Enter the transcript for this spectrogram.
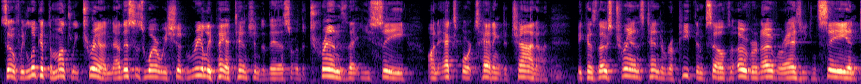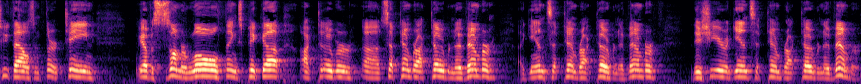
So if we look at the monthly trend, now this is where we should really pay attention to this, or the trends that you see on exports heading to China, because those trends tend to repeat themselves over and over. As you can see in 2013, we have a summer lull, things pick up October, uh, September, October, November, again September, October, November. This year, again September, October, November.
